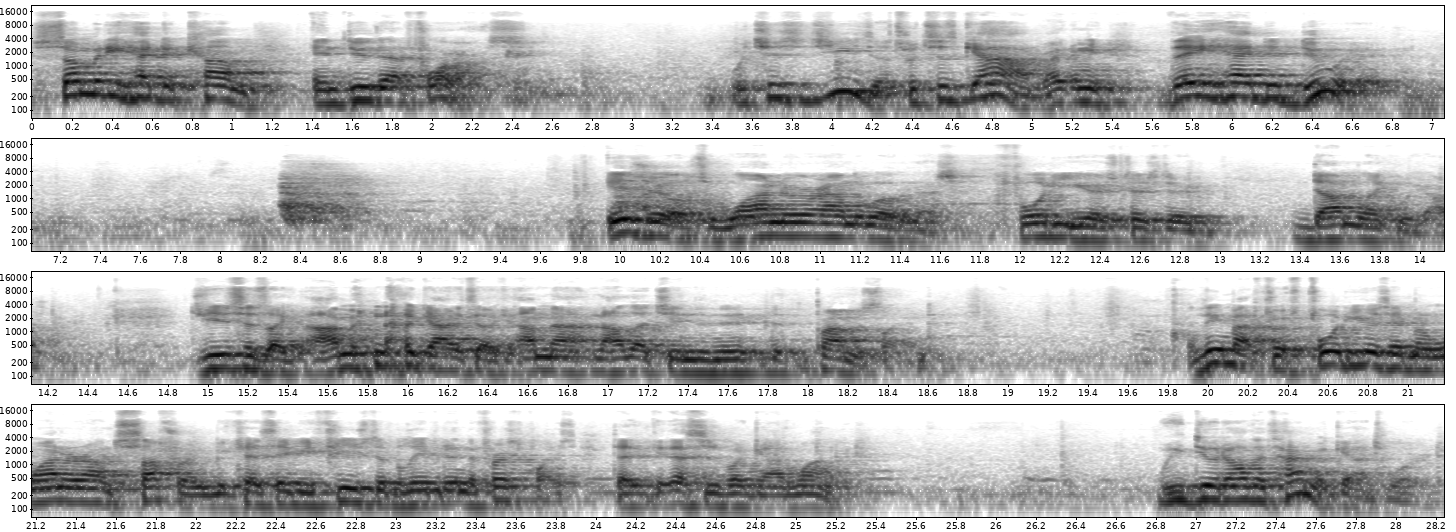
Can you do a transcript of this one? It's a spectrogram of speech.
Somebody had to come and do that for us, which is Jesus, which is God, right? I mean, they had to do it. Israel's wandering around the wilderness 40 years because they're dumb like we are. Jesus is like, I'm not, God is like, I'm not, and I'll let you into the, promised land. And think about it, for 40 years they've been wandering around suffering because they refused to believe it in the first place. That this is what God wanted. We do it all the time with God's word.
